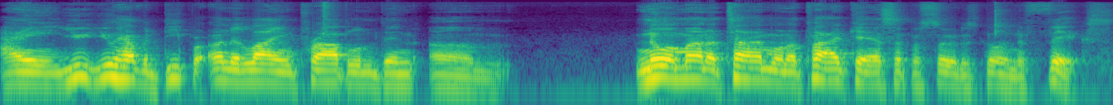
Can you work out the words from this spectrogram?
I mean, you you have a deeper underlying problem than um, no amount of time on a podcast episode is going to fix.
